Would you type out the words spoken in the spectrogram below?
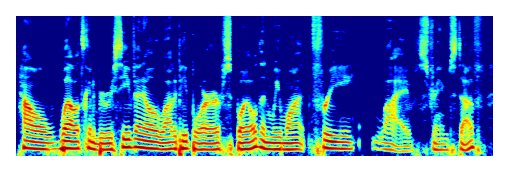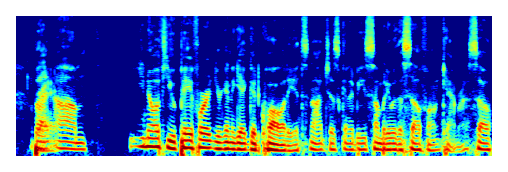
how well it's going to be received. I know a lot of people are spoiled and we want free live stream stuff, but Right. um, you know, if you pay for it, you're going to get good quality. It's not just going to be somebody with a cell phone camera. So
